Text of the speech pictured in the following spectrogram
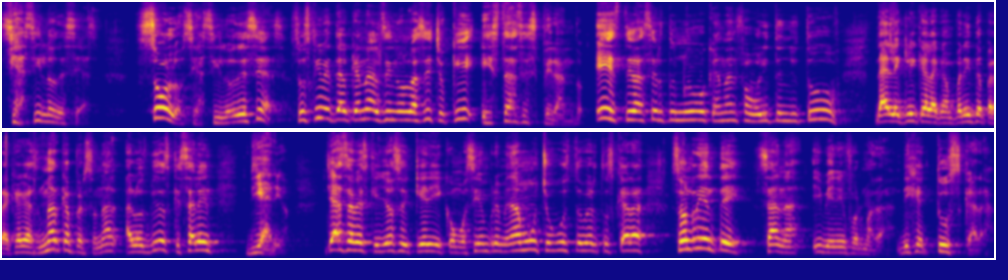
si así lo deseas solo si así lo deseas. Suscríbete al canal si no lo has hecho. ¿Qué estás esperando? Este va a ser tu nuevo canal favorito en YouTube. Dale click a la campanita para que hagas marca personal a los videos que salen diario. Ya sabes que yo soy Kerry y como siempre me da mucho gusto ver tus caras sonriente, sana y bien informada. Dije tus caras,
